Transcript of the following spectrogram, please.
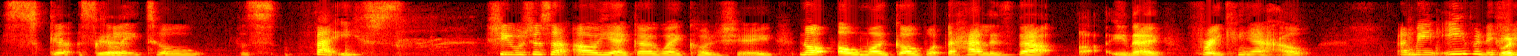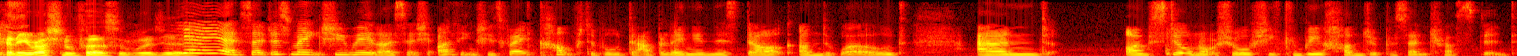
ske- skeletal s face, she was just like, oh yeah, go away, Khonshu. Not, oh my god, what the hell is that? Uh, you know, freaking out. I mean, even if Like any rational person would, yeah. yeah, yeah. So it just makes you realise that she, I think she's very comfortable dabbling in this dark underworld, and I'm still not sure if she can be hundred percent trusted.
